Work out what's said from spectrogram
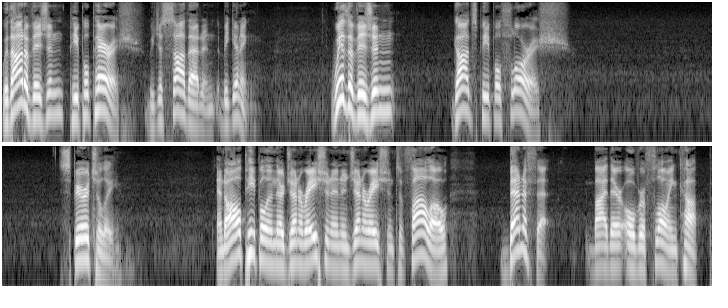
Without a vision, people perish. We just saw that in the beginning. With a vision, God's people flourish spiritually and all people in their generation and in generation to follow benefit by their overflowing cup.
